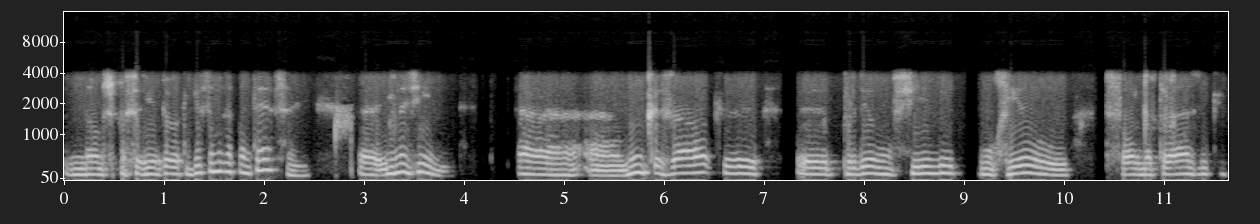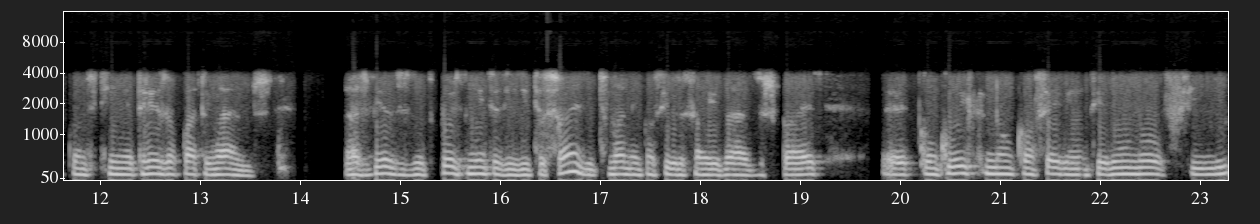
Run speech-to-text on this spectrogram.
não nos passariam pela cabeça, mas acontecem. Uh, imagine, há, um casal que uh, perdeu um filho, morreu de forma trágica quando tinha 3 ou 4 anos. Às vezes, depois de muitas hesitações e tomando em consideração a idade dos pais, uh, conclui que não conseguem ter um novo filho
